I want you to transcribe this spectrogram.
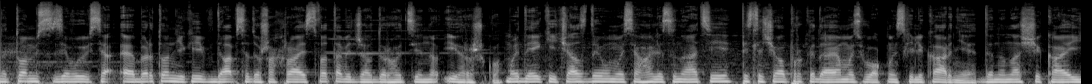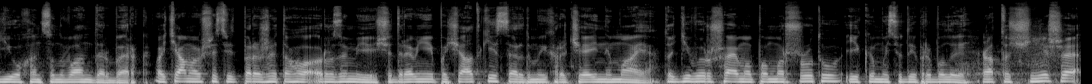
Натомість з'явився Ебертон, який вдався до шахрайства та віджав дорогоцінну іграшку. Ми деякий час дивимося галюцинації, після чого прокидаємось в Окманській лікарні, де на нас чекає Йоханссон Вандерберг. Отямившись від пережитого, розумію, що древньої початки серед моїх речей немає. Тоді вирушаємо по маршруту, яким ми сюди прибули. А точніше,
